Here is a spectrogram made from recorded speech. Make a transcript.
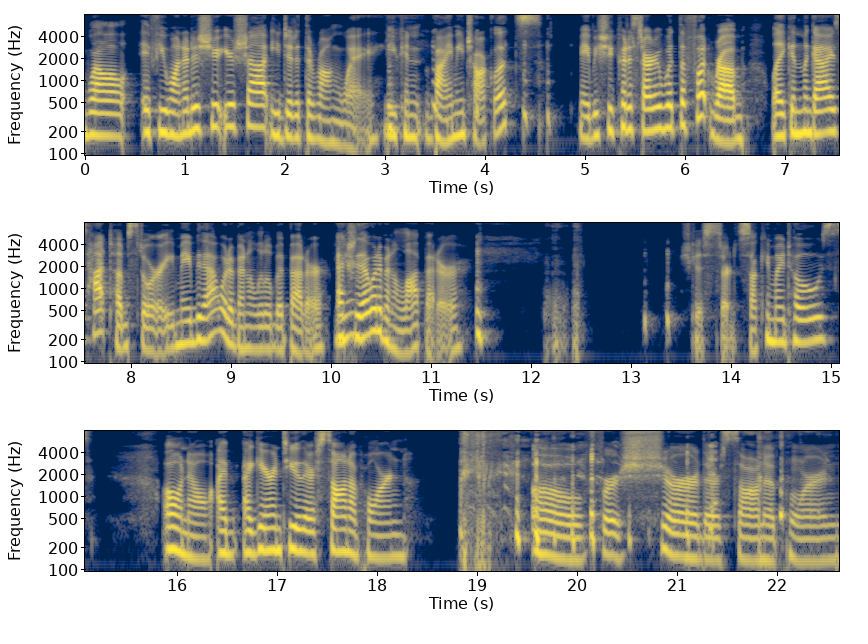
Well, if you wanted to shoot your shot, you did it the wrong way. You can buy me chocolates. Maybe she could have started with the foot rub, like in the guy's hot tub story. Maybe that would have been a little bit better. Actually, that would have been a lot better. she could have started sucking my toes. Oh no, I, I guarantee you there's sauna porn. Oh, for sure there's sauna porn.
